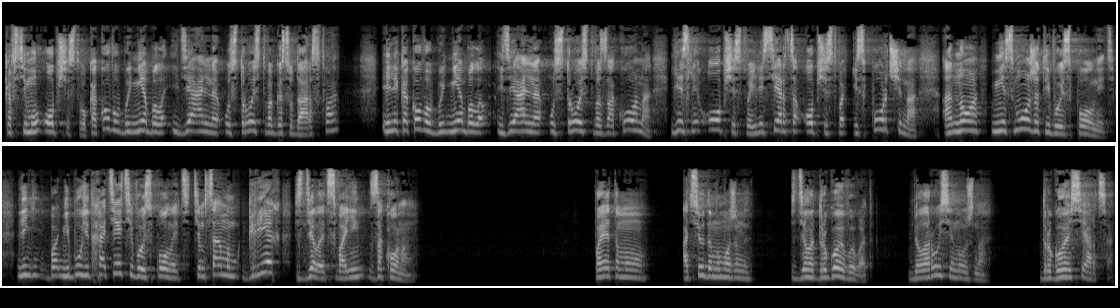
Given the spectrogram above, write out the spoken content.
ко всему обществу. Какого бы ни было идеальное устройство государства, или какого бы ни было идеальное устройство закона, если общество или сердце общества испорчено, оно не сможет его исполнить, либо не будет хотеть его исполнить, тем самым грех сделать своим законом. Поэтому отсюда мы можем сделать другой вывод. Беларуси нужно другое сердце,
